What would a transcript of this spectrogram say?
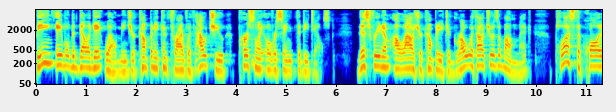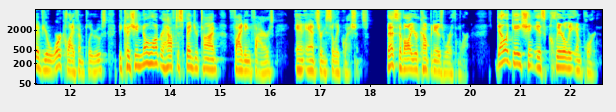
Being able to delegate well means your company can thrive without you personally overseeing the details. This freedom allows your company to grow without you as a bottleneck. Plus, the quality of your work life improves because you no longer have to spend your time fighting fires and answering silly questions. Best of all, your company is worth more. Delegation is clearly important.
